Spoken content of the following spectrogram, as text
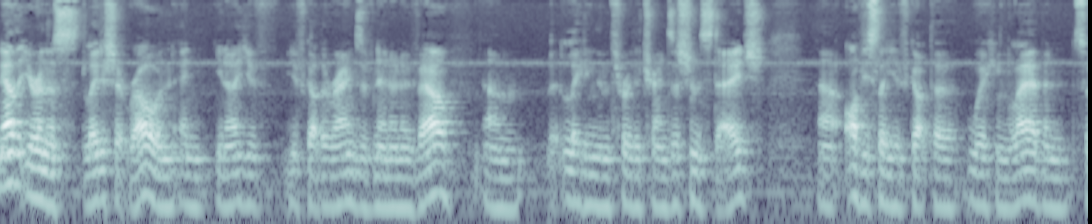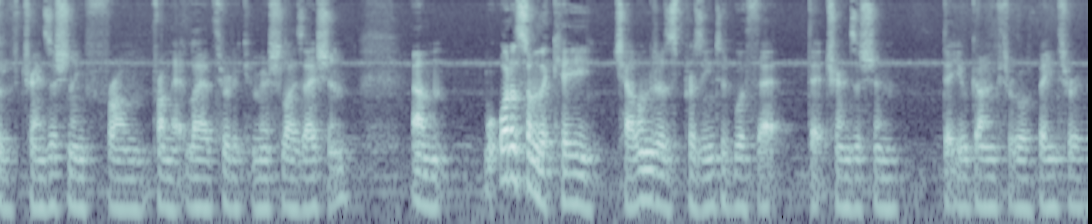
now that you're in this leadership role, and, and you know you've you've got the reins of Nano Nouvelle, um, leading them through the transition stage. Uh, obviously, you've got the working lab and sort of transitioning from from that lab through to commercialization. Um, what are some of the key challenges presented with that that transition that you're going through or have been through?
